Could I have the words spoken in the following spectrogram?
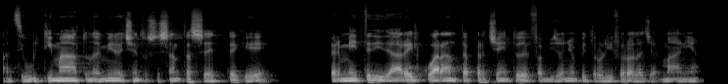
anzi ultimato nel 1967, che permette di dare il 40% del fabbisogno petrolifero alla Germania.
